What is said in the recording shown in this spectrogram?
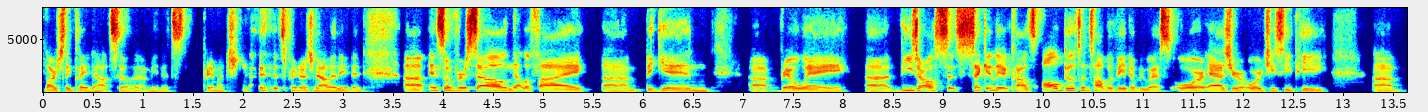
largely played out. So I mean, it's pretty much it's pretty much validated. Uh, and so Vercel, Netlify, um, Begin, uh, Railway, uh, these are all second layer clouds, all built on top of AWS or Azure or GCP. Um,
